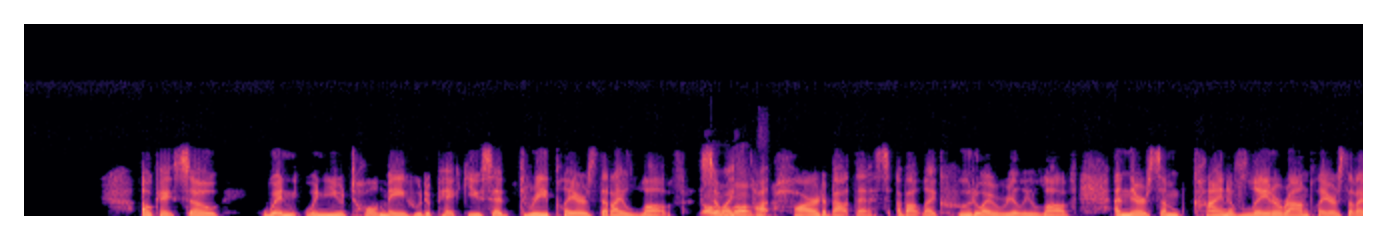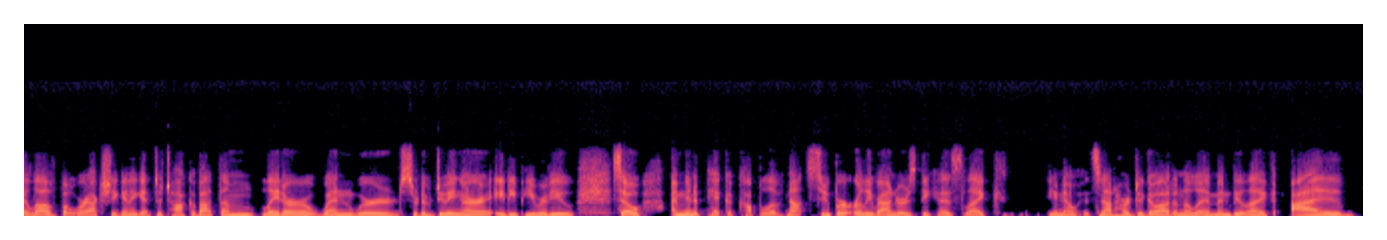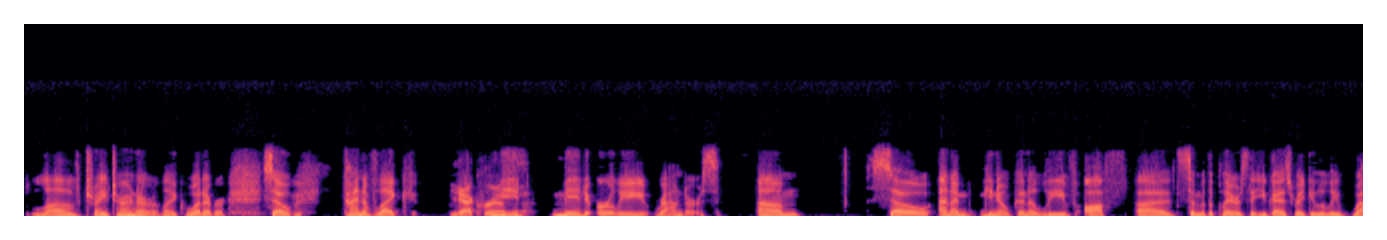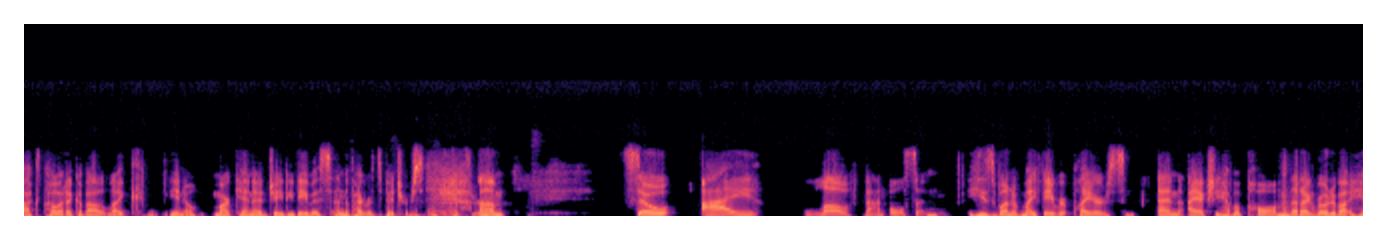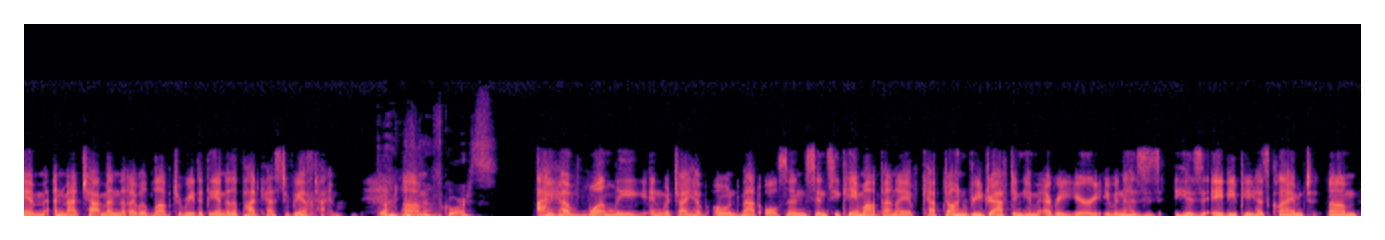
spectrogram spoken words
Okay, so when when you told me who to pick, you said three players that I love. Oh, so I thought hard about this, about like who do I really love? And there's some kind of later round players that I love, but we're actually going to get to talk about them later when we're sort of doing our ADP review. So I'm going to pick a couple of not super early rounders because like you know, it's not hard to go out on a limb and be like, I love Trea Turner, like whatever. So mm. kind of like Yeah, Chris. mid mid early rounders. Um so and I'm, you know, gonna leave off uh some of the players that you guys regularly wax poetic about, like, you know, Mark Canha, JD Davis, and the Pirates pitchers. Right. Um so I love Matt Olson. He's one of my favorite players. And I actually have a poem that I wrote about him and Matt Chapman that I would love to read at the end of the podcast if we have time. Oh, yeah, Um, of course. I have one league in which I have owned Matt Olson since he came up, and I have kept on redrafting him every year, even as his, his ADP has climbed. Um,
